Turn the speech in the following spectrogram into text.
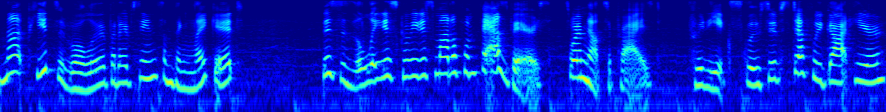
Not Pizza Roller, but I've seen something like it. This is the latest greatest model from Fazbear's, so I'm not surprised. Pretty exclusive stuff we got here.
